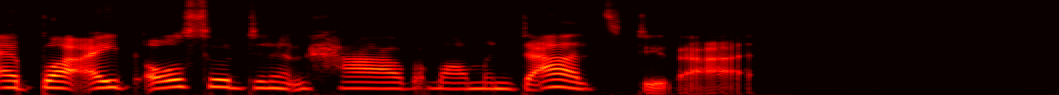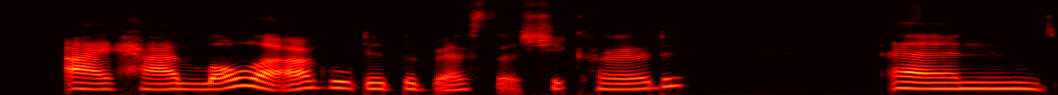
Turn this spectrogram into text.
Eh, but I also didn't have a mom and dad to do that. I had Lola, who did the best that she could. And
